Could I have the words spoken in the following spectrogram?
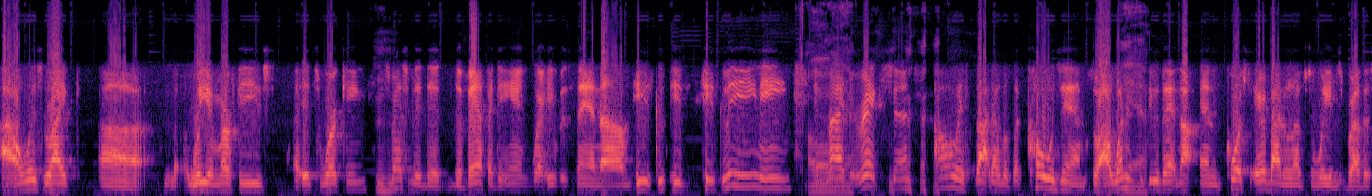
I always liked uh, William Murphy's uh, "It's Working," mm-hmm. especially the the vamp at the end where he was saying um, he's he's he's leaning oh, in my yeah. direction. I always thought that was a cold jam, so I wanted yeah. to do that. And, I, and of course, everybody loves the Williams brothers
